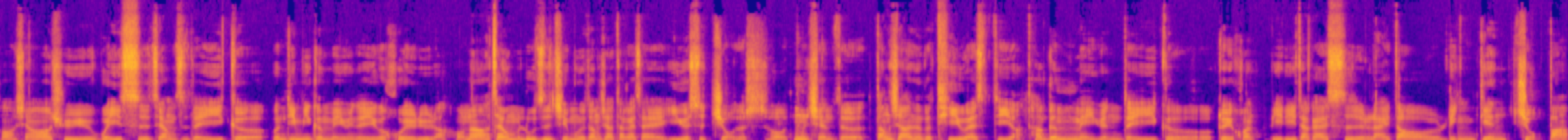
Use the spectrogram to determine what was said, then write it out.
哦，想要去维持这样子的一个稳定币跟美元的一个汇率了哦。那在我们录制节目的当下，大概在一月十九的时候，目前的当下那个 TUSD 啊，它跟美元的一个兑换比例大概是来到零点九八，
